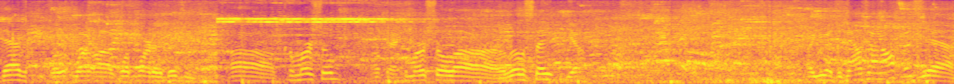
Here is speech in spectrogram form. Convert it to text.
Dad, What, what, uh, what part of the business? uh, commercial, Okay. commercial uh, real estate. Yeah. Are you at the downtown office? Yeah.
